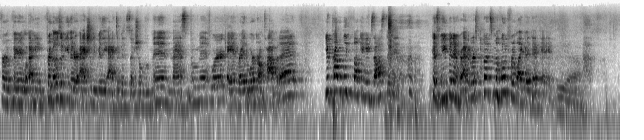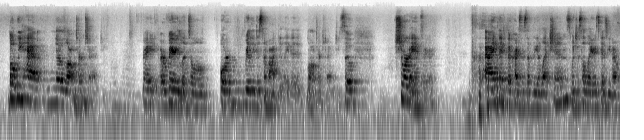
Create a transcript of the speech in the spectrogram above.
for a very. I mean, for those of you that are actually really active in social movement, mass movement work, and red work on top of that, you're probably fucking exhausted. Because we've been in rapid response mode for like a decade, Yeah. but we have no long-term strategy, right? Or very little or really discombobulated long-term strategy. So, short answer. I think the crisis of the elections, which is hilarious because you know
